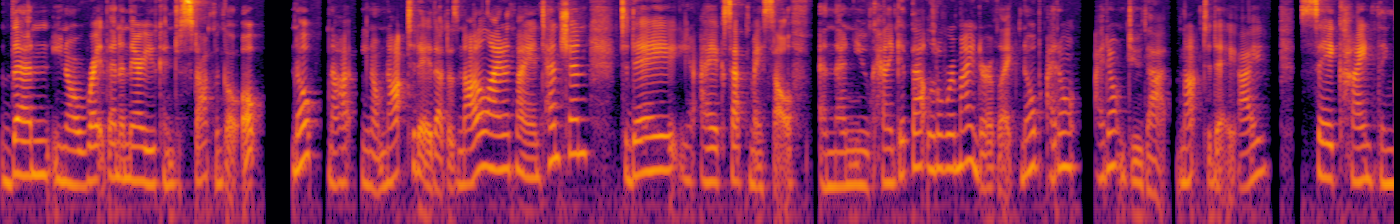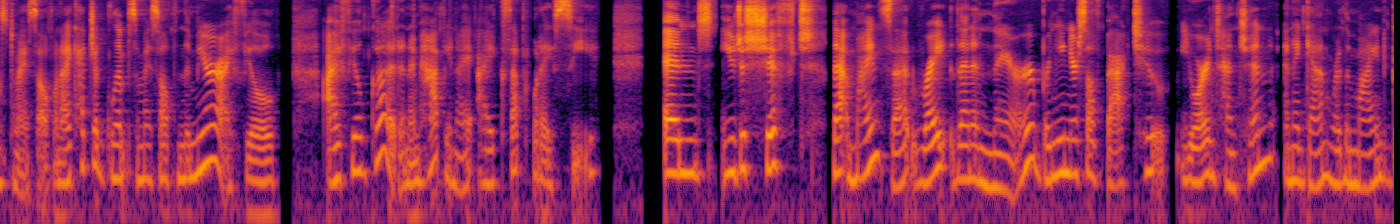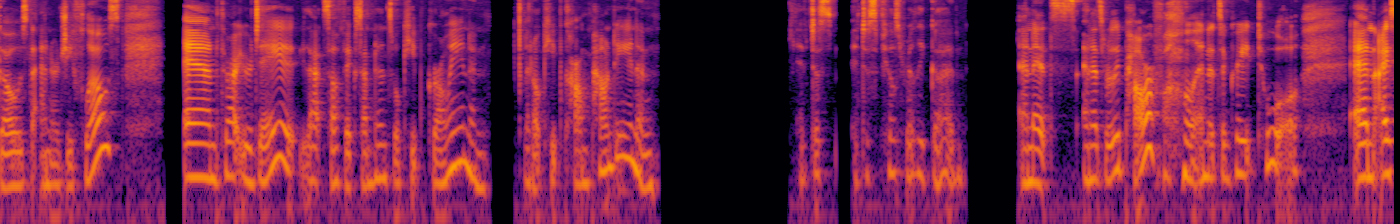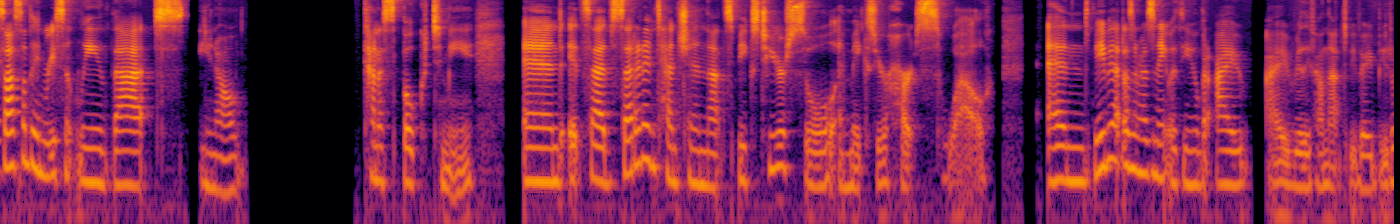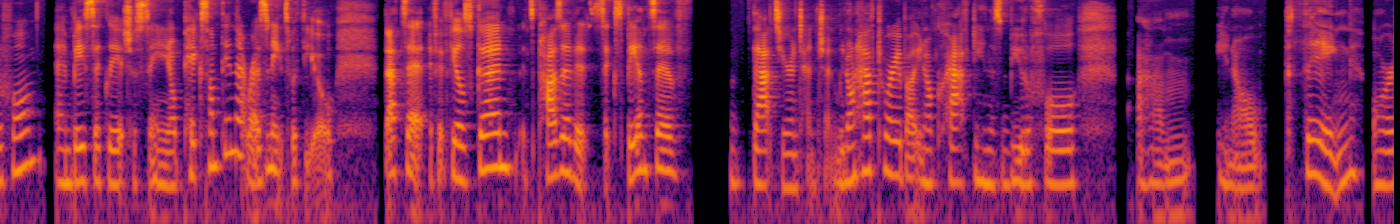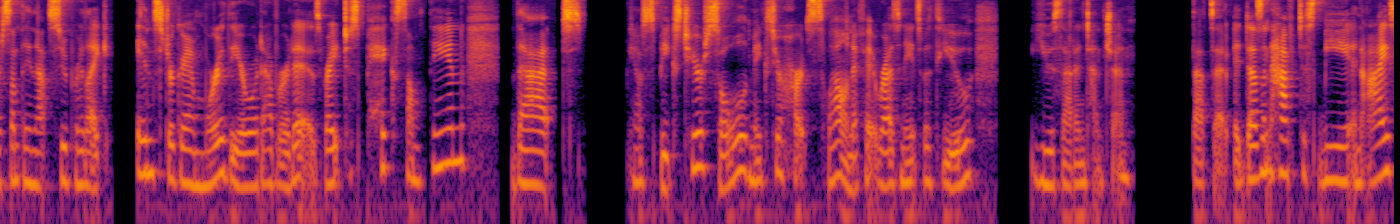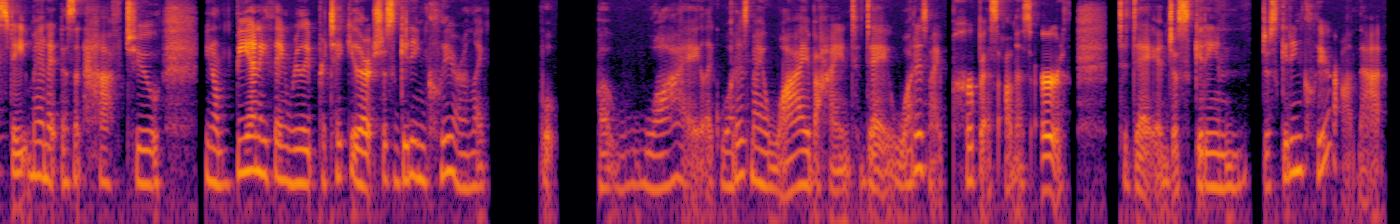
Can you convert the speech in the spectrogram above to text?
Then, you know, right then and there, you can just stop and go, oh, nope, not, you know, not today. That does not align with my intention. Today, you know, I accept myself. And then you kind of get that little reminder of like, nope, I don't, I don't do that. Not today. I say kind things to myself. When I catch a glimpse of myself in the mirror, I feel, I feel good and I'm happy and I, I accept what I see. And you just shift that mindset right then and there, bringing yourself back to your intention. And again, where the mind goes, the energy flows. And throughout your day, that self acceptance will keep growing and it'll keep compounding. And it just, it just feels really good and it's and it's really powerful and it's a great tool and i saw something recently that you know kind of spoke to me and it said, set an intention that speaks to your soul and makes your heart swell. And maybe that doesn't resonate with you, but I I really found that to be very beautiful. And basically it's just saying, you know, pick something that resonates with you. That's it. If it feels good, it's positive, it's expansive, that's your intention. We don't have to worry about, you know, crafting this beautiful um, you know, thing or something that's super like Instagram worthy or whatever it is, right? Just pick something that you know speaks to your soul it makes your heart swell and if it resonates with you use that intention. That's it. It doesn't have to be an i statement it doesn't have to you know be anything really particular it's just getting clear and like but why? Like what is my why behind today? What is my purpose on this earth today? And just getting just getting clear on that.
